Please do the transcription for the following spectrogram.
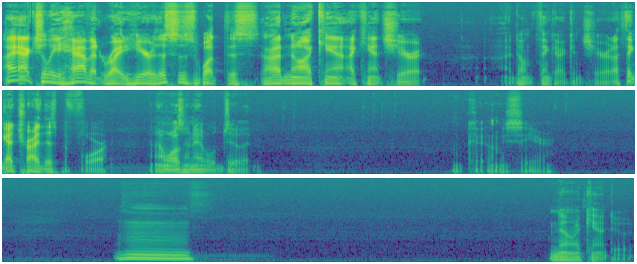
I actually have it right here. This is what this. Uh, no, I can't. I can't share it. I don't think I can share it. I think I tried this before and I wasn't able to do it. Okay, let me see here. Hmm. No, I can't do it.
